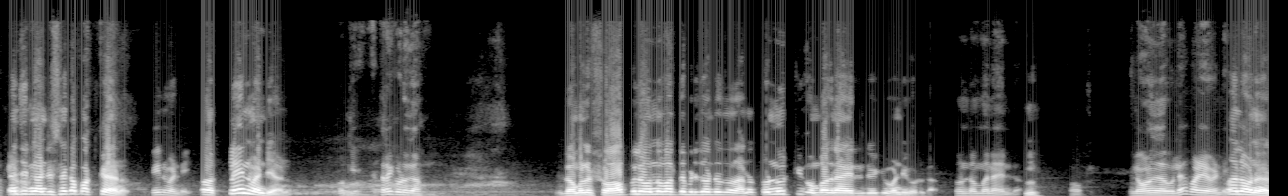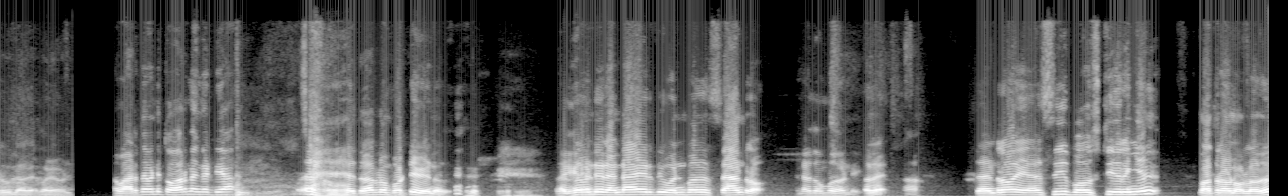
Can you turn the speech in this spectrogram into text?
ഒക്കെ എഞ്ചിൻ കണ്ടീഷനൊക്കെ പക്കയാണ്. ക്ലീൻ വണ്ടി. ക്ലീൻ വണ്ടിയാണ്. ഓക്കെ എത്ര കൊടുക്കാം? നമ്മൾ ഷോപ്പിൽ ഒന്ന് പത്ത് പിടിച്ചോണ്ടിരുന്നതാണ് തൊണ്ണൂറ്റി ഒമ്പതിനായിരം രൂപയ്ക്ക് വണ്ടി കൊടുക്കാം. തൊണ്ണൂറ്റൊമ്പതിനായിരം രൂപ. ലോൺ കയറില്ല പഴയ വണ്ടി? ലോൺ കയറൂല. അതെ പഴയ വണ്ടി. അപ്പൊ അടുത്ത വണ്ടി തോരണം കെട്ടിയ? തോരണം പൊട്ടി വീണത്. അടുത്ത വണ്ടി രണ്ടായിരത്തി ഒൻപത് സാൻഡ്രോ. രണ്ടായിരത്തി ഒമ്പത് വണ്ടി. Santro A C power steering മാത്രമാണ് ഉള്ളത്.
